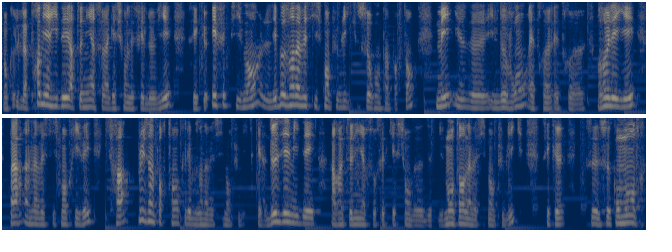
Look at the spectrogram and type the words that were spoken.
Donc la première idée à retenir sur la question de l'effet de levier, c'est que effectivement, les besoins d'investissement public seront importants, mais ils, euh, devront être, être relayés par un investissement privé qui sera plus important que les besoins d'investissement public. Et la deuxième idée à retenir sur cette question de du montant de l'investissement public, c'est que ce, qu'on montre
